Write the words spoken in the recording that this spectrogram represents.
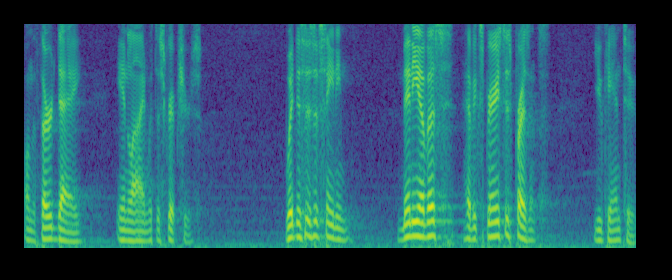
on the third day in line with the scriptures. Witnesses have seen him. Many of us have experienced his presence. You can too.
